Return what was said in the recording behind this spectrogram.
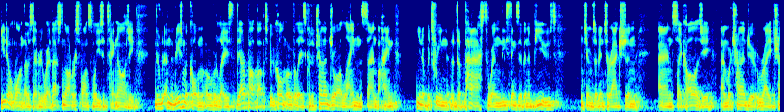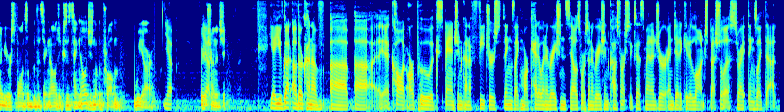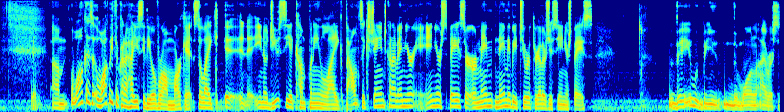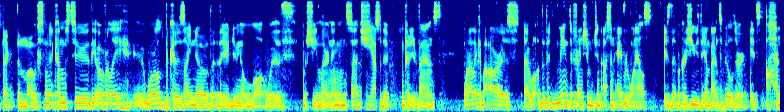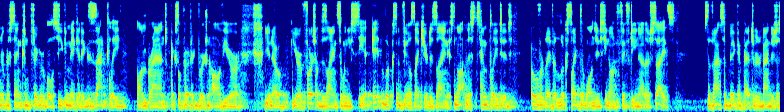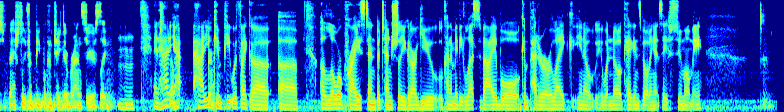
you don't want those everywhere. That's not responsible use of technology. The, and the reason we call them overlays, they are pop-ups, but we call them overlays because we're trying to draw a line in the sand behind, you know, between the past when these things have been abused in terms of interaction and psychology, and we're trying to do it right, trying to be responsible with the technology because the technology is not the problem. We are. Yep. We're Yep. trying to change. Yeah, you've got other kind of uh, uh, call it ARPU expansion kind of features, things like Marketo integration, Salesforce integration, customer success manager, and dedicated launch specialists, right? Things like that. Um, walk us, walk me through kind of how you see the overall market. So, like, you know, do you see a company like Bounce Exchange kind of in your in your space, or, or name name maybe two or three others you see in your space? They would be the one I respect the most when it comes to the overlay uh, world because I know that they're doing a lot with machine learning and such. Yep. So they're pretty advanced. What I like about ours, uh, well, the, the main differentiation between us and everyone else is that because you use the Unbounce builder, it's 100% configurable, so you can make it exactly on brand, pixel perfect version of your, you know, your Photoshop design. So when you see it, it looks and feels like your design. It's not this templated overlay that looks like the ones you've seen on 15 other sites. So that's a big competitive advantage, especially for people who take their brand seriously. Mm-hmm. And how do how, how do you compete with like a, a a lower priced and potentially you could argue kind of maybe less valuable competitor like you know what Noah Kagan's building at say SumoMe?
